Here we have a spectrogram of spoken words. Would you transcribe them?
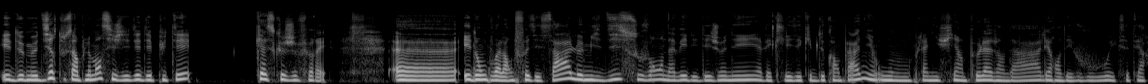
et de me dire tout simplement si j'étais députée, qu'est-ce que je ferais Euh, Et donc voilà, on faisait ça. Le midi, souvent, on avait des déjeuners avec les équipes de campagne où on planifiait un peu l'agenda, les rendez-vous, etc.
